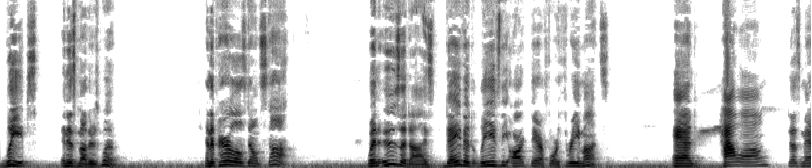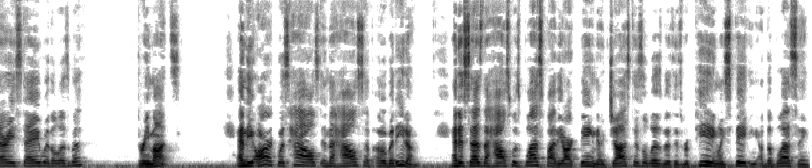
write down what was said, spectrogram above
leaps in his mother's womb. And the parallels don't stop. When Uzzah dies, David leaves the ark there for three months. And how long does Mary stay with Elizabeth? Three months. And the ark was housed in the house of Obed Edom. And it says the house was blessed by the ark being there, just as Elizabeth is repeatedly speaking of the blessing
